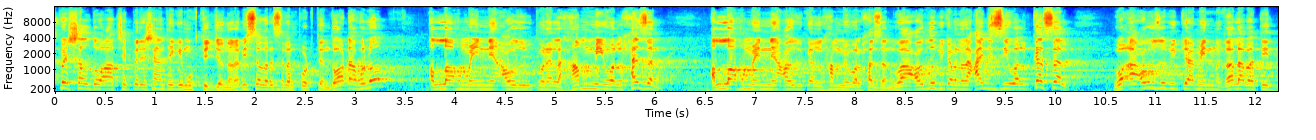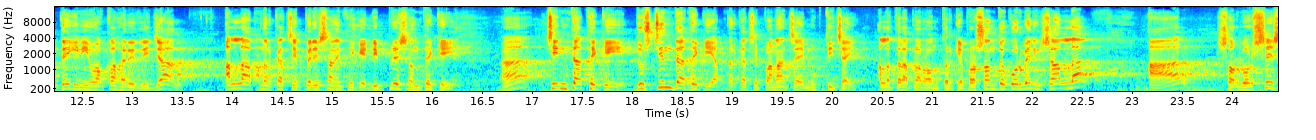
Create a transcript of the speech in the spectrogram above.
স্পেশাল দোয়া আছে, পেরেশানি থেকে মুক্তির জন্য। নবী সাল্লাল্লাহু আলাইহি সাল্লাম পড়তেন। দোয়াটা হলো বিকা মিনাল হাম্মি ওয়াল আউযু বিকা মিনাল হাম্মি ওয়াল হাযান। ওয়া আউযু বিকা মিনাল আজজি ওয়াল কাসাল। ওয়া আউযু বিকা মিন গালাবাতিদ দাইনি ওয়া কাহরির রিজাল। আল্লাহ আপনার কাছে পেরেশানি থেকে, ডিপ্রেশন থেকে চিন্তা থেকে, দুশ্চিন্তা থেকে আপনার কাছে পানা চাই, মুক্তি চাই। আল্লাহ তালা আপনার অন্তরকে প্রশান্ত করবেন ইনশাআল্লাহ। আর সর্বশেষ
